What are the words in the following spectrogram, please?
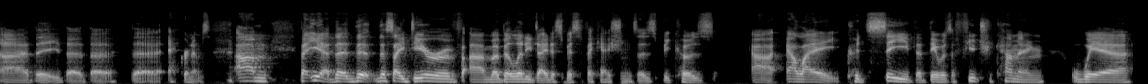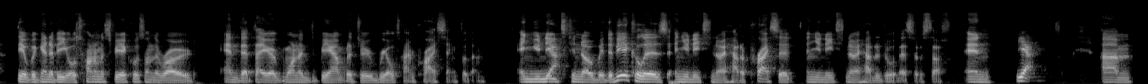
uh, the, the the the acronyms. Um, but yeah, the, the this idea of uh, mobility data specifications is because uh, LA could see that there was a future coming where there were going to be autonomous vehicles on the road and that they wanted to be able to do real time pricing for them and you need yeah. to know where the vehicle is and you need to know how to price it and you need to know how to do all that sort of stuff. And yeah. um,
